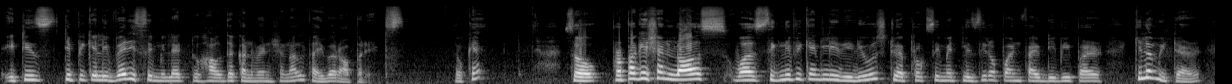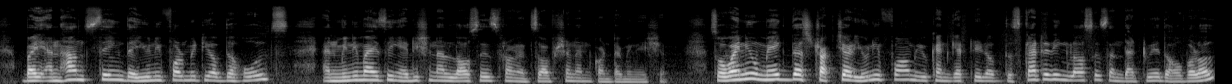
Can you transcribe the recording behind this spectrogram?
it is typically very similar to how the conventional fiber operates. Okay. So, propagation loss was significantly reduced to approximately 0.5 dB per kilometer by enhancing the uniformity of the holes and minimizing additional losses from absorption and contamination. So, when you make the structure uniform you can get rid of the scattering losses and that way the overall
